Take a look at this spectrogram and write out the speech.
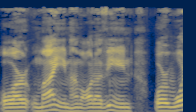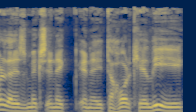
or umayim ham'oravin, or water that is mixed in a in a tahor keli,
